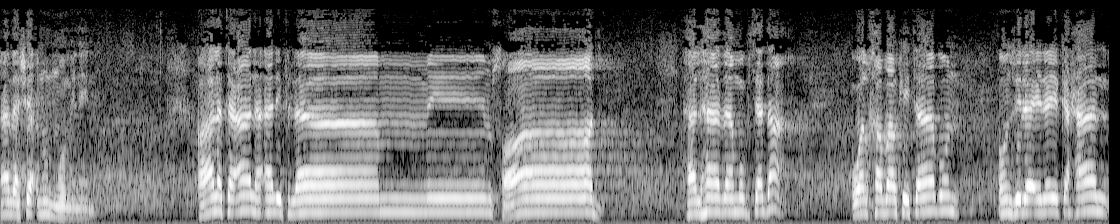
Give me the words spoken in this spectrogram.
هذا شأن المؤمنين. قال تعالى ألف لام صاد. هل هذا مبتدأ والخبر كتاب أنزل إليك حال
